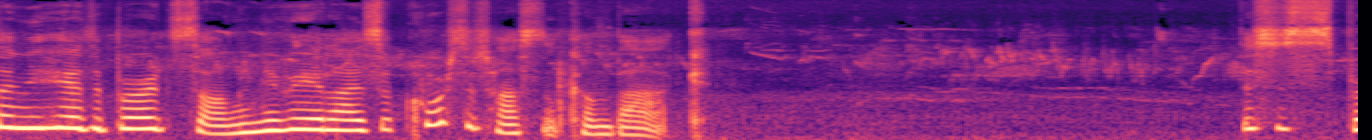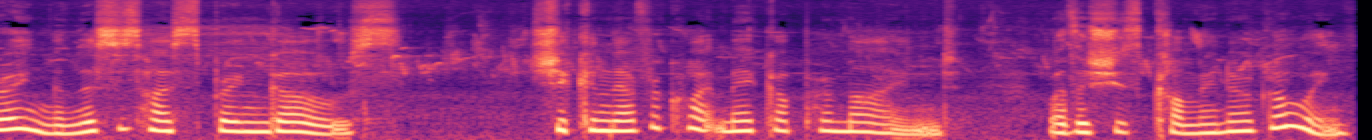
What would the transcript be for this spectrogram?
Then you hear the bird song and you realise, of course, it hasn't come back. This is spring, and this is how spring goes. She can never quite make up her mind whether she's coming or going.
